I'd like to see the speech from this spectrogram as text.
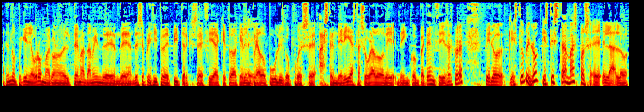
haciendo un pequeño broma con el tema también de, de, ese principio de Peter que se decía que todo aquel empleado público pues eh, ascendería hasta su grado de, de, incompetencia y esas cosas, pero que este hombre no, que este está más pues eh, lo,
